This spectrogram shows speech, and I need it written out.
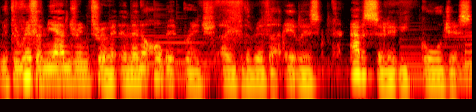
with the river meandering through it and then a hobbit bridge over the river, it was absolutely gorgeous.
